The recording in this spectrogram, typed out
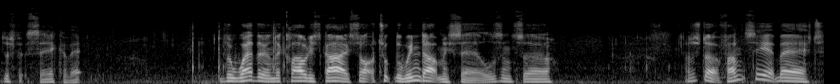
just for the sake of it. The weather and the cloudy sky sort of took the wind out of my sails, and so... I just don't fancy it, mate.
